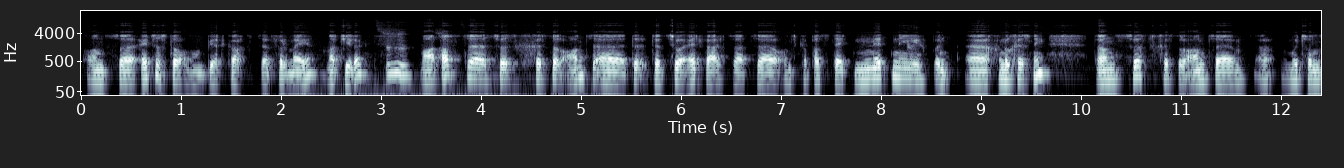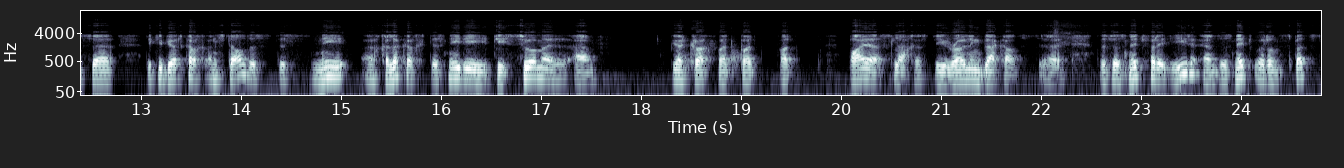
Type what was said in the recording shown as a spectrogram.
ons uh, uiterste om beurtkrag te vermy natuurlik. Mm -hmm. Maar as uh, soos gisteraand uh, dit so uitwerk dat uh, ons kapasiteit net nie uh, genoeg is nie, dan soos gisteraand uh, uh, moet ons uh, die beurtkrag instel. Dis dis nie uh, gelukkig, dis nie die die somer uh, beurtkrag wat wat wat baie sleg is, die rolling blackouts. Uh, dit is net vir 'n uur en dit is net oor ons spits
